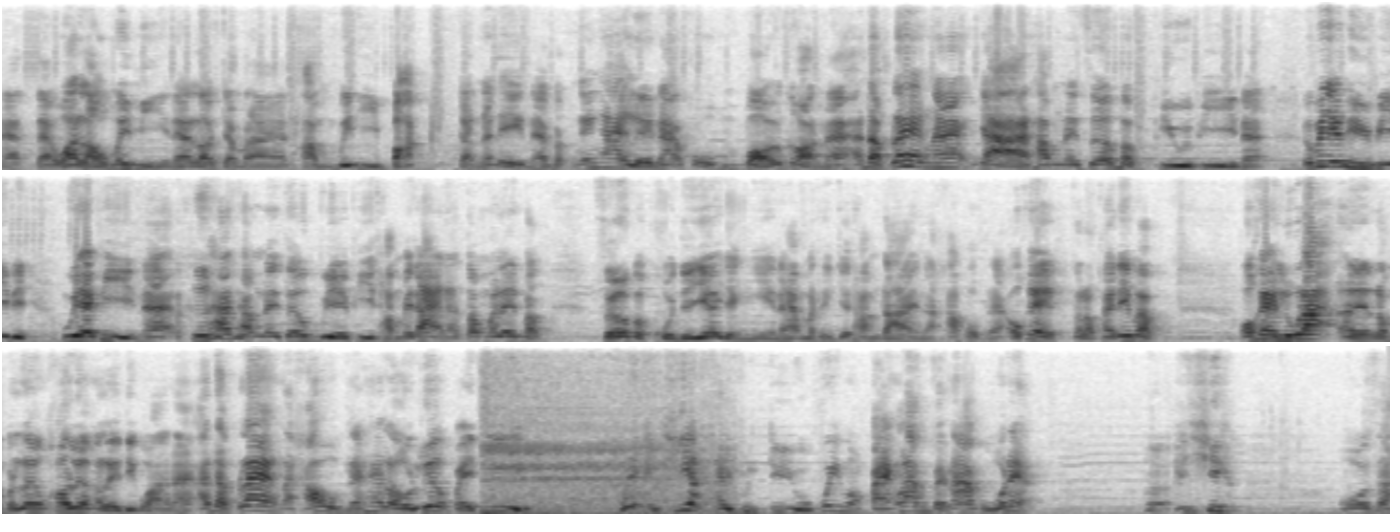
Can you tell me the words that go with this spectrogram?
นะแต่ว่าเราไม่มีนะเราจะมาทำวิธีบักกันนั่นเองนะแบบง่าย ๆเลยนะผมบอกไว้ก่อนนะอันดับแรกนะ อย่าทำในเซิร์ฟแบบ PVP นะไม่ใช่ PVP ดิ VIP นะคือถ้าทำในเซิร์ฟ VIP ทำไม่ได้นะต้องมาเล่นแบบเซิร์ฟแบบคนเยอะๆอย่างนี้นะฮะมันถึงจะทำได้นะครับผมนะโอเคสำหรับใครที่แบบโอเครู้ละเออเรามาเริ่มเข้าเรื่องกันเลยดีกว่านะ อันดับแรกนะครับผมนะให้เราเลือกไปที่เฮ้ยไอ้เชี่ยใครมันอยู่วิ่งมาแปลงร่างใส่หน้ากูเนี่ยไอ้เชี่ย โอ้สา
